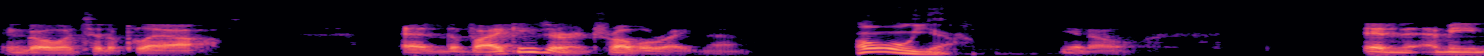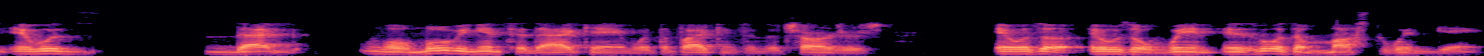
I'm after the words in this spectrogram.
and go into the playoffs. And the Vikings are in trouble right now, Oh yeah. you know. And I mean, it was that well, moving into that game with the Vikings and the Chargers, it was a it was a win. It was a must win game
